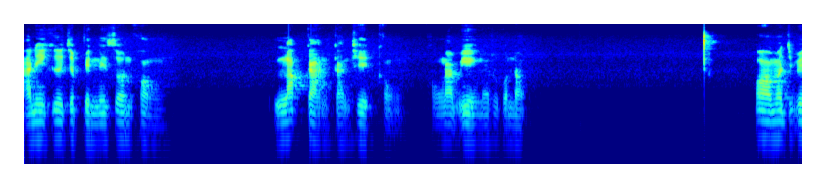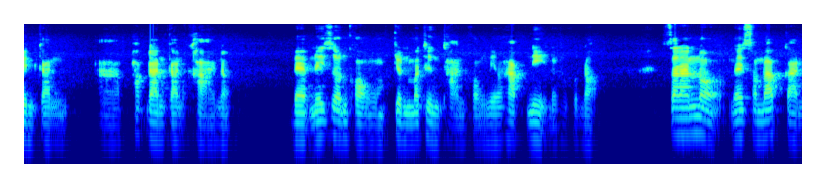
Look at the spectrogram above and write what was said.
อันนี้คือจะเป็นในส่วนของหลักการการเทรดของของนำเองนะทุกคนเนาะ ราะมันจะเป็นการอ่าผลักดันการขายเนาะแบบในส่วนของจนมาถึงฐานของแนวรับนี่นะทุกคนเนาะฉะนั้นเนาะในสำหรับการ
